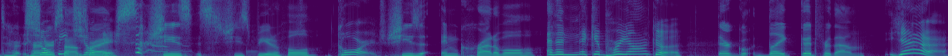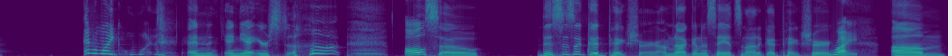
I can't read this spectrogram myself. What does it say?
Tur- Turner Sophie sounds Jonas. right. She's she's beautiful. Gorge. She's incredible. And then Nick and Priyanka. They're go- like good for them. Yeah. And I'm like, what? And and yet you're still Also, this is a good picture. I'm not going to say it's not a good picture. Right. Um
